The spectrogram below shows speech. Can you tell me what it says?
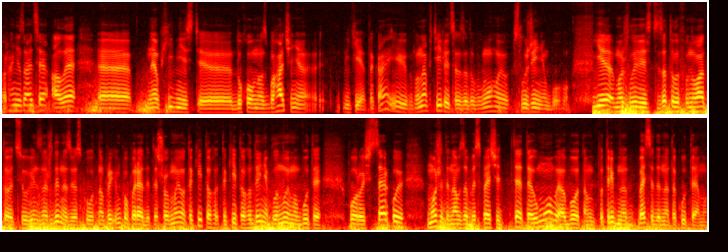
організація, але необхідність духовного збагачення є така, і вона втілюється за допомогою служіння Богу. Є можливість зателефонувати отцю, він завжди на зв'язку. От, наприклад, попередити, що ми о такій-то, такій-то годині плануємо бути поруч з церквою. Можете нам забезпечити те, те умови, або там потрібна бесіда на таку тему.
